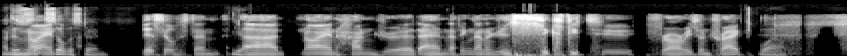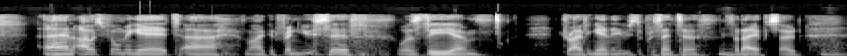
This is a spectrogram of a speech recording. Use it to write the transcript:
And this Nine- is at Silverstone. At Silverstone, Yeah. uh, 900 and I think 962 Ferraris on track. Wow. and I was filming it. Uh, my good friend Yusuf was the um, driving in. He was the presenter for that episode. Mhm.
